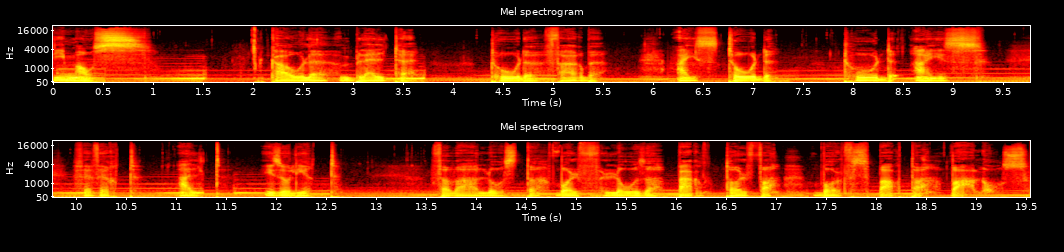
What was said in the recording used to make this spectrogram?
die Maus, Kaule blälte, Tode Farbe, Eistod, Todeis, verwirrt, alt, isoliert. Verwahrloster, wolfloser Bartolfer, Wolfsbarter, wahllos.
